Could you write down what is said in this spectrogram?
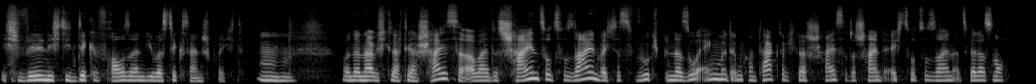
Ich will nicht die dicke Frau sein, die über das Dicksein spricht. Und dann habe ich gedacht, ja, scheiße, aber das scheint so zu sein, weil ich das wirklich, bin da so eng mit im Kontakt, habe ich gedacht, scheiße, das scheint echt so zu sein, als wäre das noch,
